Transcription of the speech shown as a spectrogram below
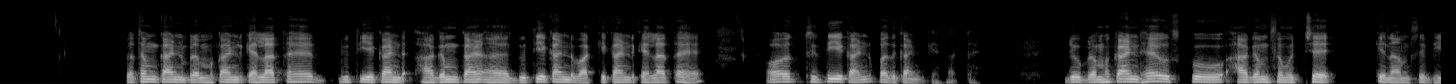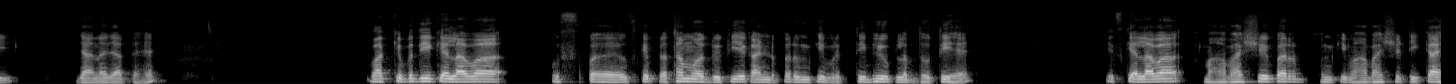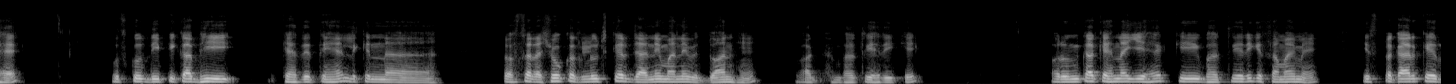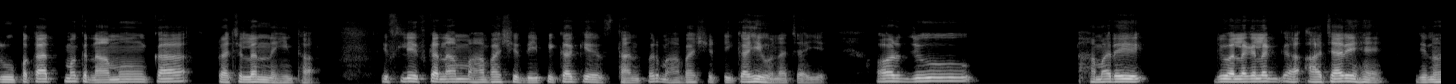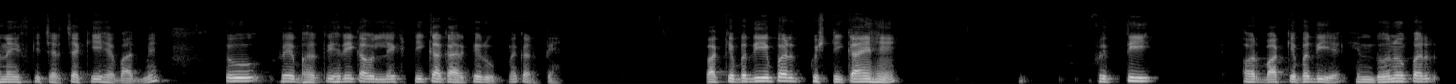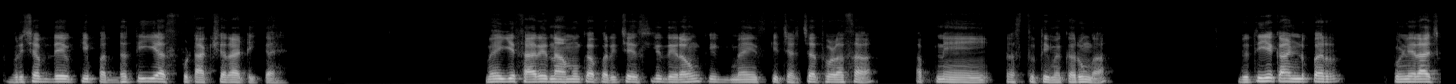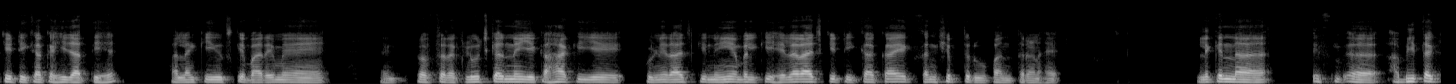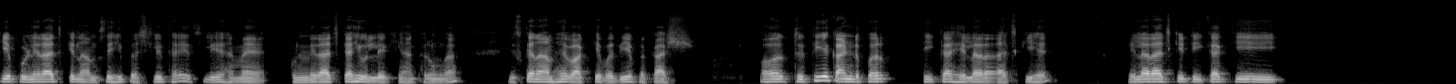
प्रथम कांड ब्रह्मकांड कहलाता है, द्वितीय कांड आगम कांड द्वितीय कांड वाक्य कांड कहलाता है, और तृतीय कांड पद कांड कहलाता है। जो ब्रह्मकांड है, उसको आगम समुच्चय के नाम से भी जाना जाता है। वाक्यपदी के अलावा उस पर, उसके प्रथम और द्वितीय कांड पर उनकी वृत्ति भी उपलब्ध होती है। इसके अलावा महाभाष्य पर उनकी महाभाष्य टीका है। उसको दीपिका भी कह देते हैं लेकिन प्रोफेसर अशोक अकलूचकर जाने माने विद्वान हैं भरतृहरि के। और उनका कहना यह है कि भरतृहरि के समय में इस प्रकार के रूपकात्मक नामों का प्रचलन नहीं था। इसलिए इसका नाम महाभाष्य दीपिका के स्थान पर महाभाष्य टीका ही होना चाहिए। और जो हमारे जो अलग अलग आचार्य हैं, जिन्होंने इसकी चर्चा की है बाद में तो वे भर्तृहरि का उल्लेख टीकाकार के रूप में करते हैं। वाक्यपदी पर कुछ टीकाएँ हैं। वृत्ति और वाक्यपदीय, इन दोनों पर वृषभ देव की पद्धति या स्फुटाक्षरा टीका है। मैं ये सारे नामों का परिचय इसलिए दे रहा हूँ कि मैं इसकी चर्चा थोड़ा सा अपने प्रस्तुति में करूँगा। द्वितीय कांड पर पुण्यराज की टीका कही जाती है। हालाँकि उसके बारे में प्रोफेसर अखलूचकर ने ये कहा कि ये पुण्यराज की नहीं है, बल्कि हेलाराज की टीका का एक संक्षिप्त रूपांतरण है। लेकिन इस अभी तक ये पुण्यराज के नाम से ही प्रचलित है, इसलिए हमें पुण्यराज का ही उल्लेख यहाँ करूँगा। जिसका नाम है वाक्यबदीय प्रकाश। और तृतीय कांड पर टीका हेलाराज की है। हेलाराज की टीका की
